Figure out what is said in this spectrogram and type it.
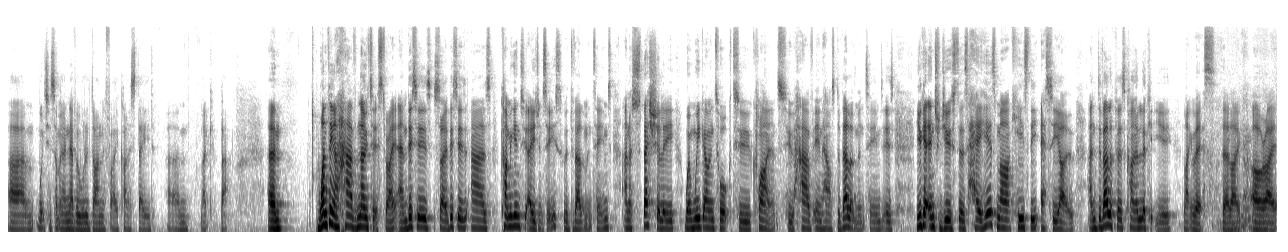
um, which is something I never would have done if I kind of stayed um, like that. Um, one thing I have noticed, right, and this is so this is as coming into agencies with development teams, and especially when we go and talk to clients who have in-house development teams, is you get introduced as, hey, here's Mark, he's the SEO. And developers kind of look at you like this. They're like, all right,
